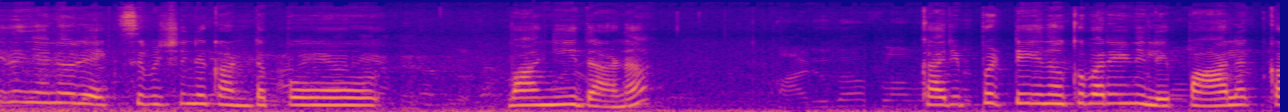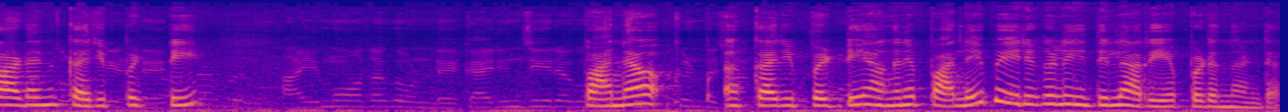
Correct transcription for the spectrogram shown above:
ഇത് ഞാനൊരു എക്സിബിഷന് കണ്ടപ്പോൾ വാങ്ങിയതാണ്. കരിപ്പെട്ടി എന്നൊക്കെ പറയണില്ലേ? പാലക്കാടൻ കരിപ്പെട്ടി. പന കരിപ്പെട്ടി അങ്ങനെ പല പേരുകൾ ഇതിൽ അറിയപ്പെടുന്നുണ്ട്.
